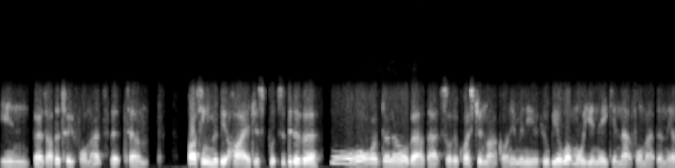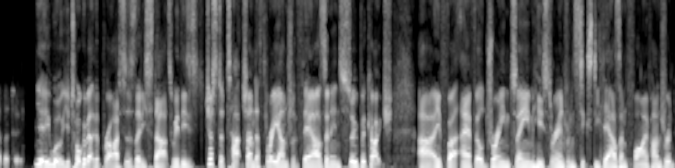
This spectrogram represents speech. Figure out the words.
in those other two formats that um, pricing him a bit higher just puts a bit of a, oh, I don't know about that sort of question mark on him, and he, will be a lot more unique in that format than the other two. Yeah, he will. You talk about the prices that he starts with. He's just a touch under 300000 in Supercoach. Uh, if uh, AFL Dream Team, he's 360500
